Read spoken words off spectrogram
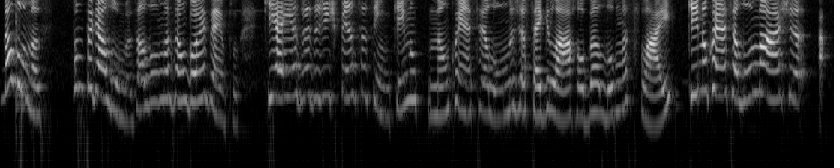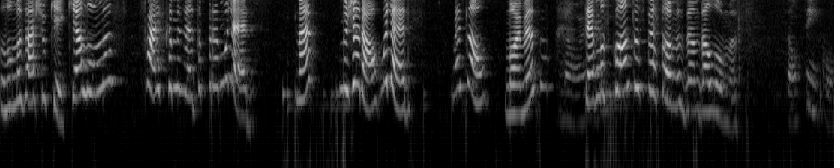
da Lumas, Vamos pegar a Lumas. A Lumas é um bom exemplo. Que aí, às vezes, a gente pensa assim: quem não, não conhece a Lumas, já segue lá, arroba LumasFly. Quem não conhece a Luma acha. Lumas acha o quê? Que a Lumas faz camiseta para mulheres, né? No geral, mulheres. Mas não, não é mesmo? Não, é Temos quantas pessoas dentro da Lumas? São cinco.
